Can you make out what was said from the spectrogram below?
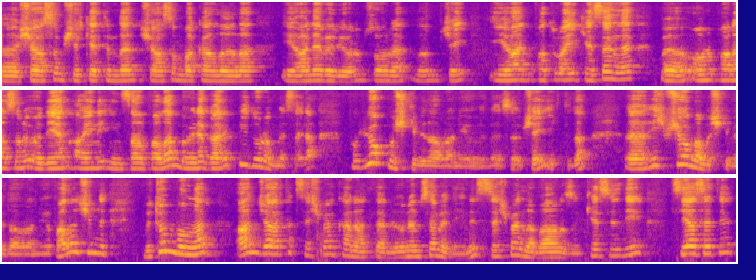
e, şahsım şirketimden şahsım bakanlığına ihale veriyorum. Sonra şey ihale faturayı kesenle onun parasını ödeyen aynı insan falan böyle garip bir durum mesela. Yokmuş gibi davranıyor mesela şey iktidar. E, hiçbir şey olmamış gibi davranıyor falan. Şimdi bütün bunlar ancak artık seçmen kanaatlerini önemsemediğiniz, seçmenle bağınızın kesildiği siyaseti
